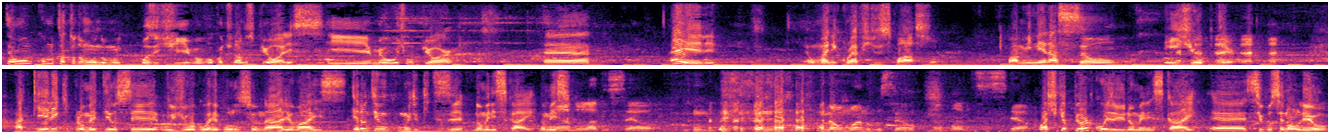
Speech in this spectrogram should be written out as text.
Então, como tá todo mundo muito positivo, eu vou continuar nos piores. E o meu último pior é, é ele. É o Minecraft do espaço. Com a mineração em Júpiter. Aquele que prometeu ser o jogo revolucionário, mas eu não tenho muito o que dizer. No Man's Sky. No Man's... Mano lá do céu. Não, mano do céu. Não, mano do céu. Eu acho que a pior coisa de No Man's Sky é se você não leu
